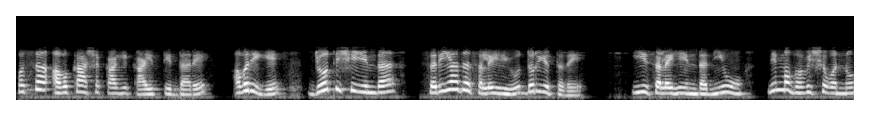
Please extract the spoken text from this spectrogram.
ಹೊಸ ಅವಕಾಶಕ್ಕಾಗಿ ಕಾಯುತ್ತಿದ್ದಾರೆ, ಅವರಿಗೆ ಜ್ಯೋತಿಷಿಯಿಂದ ಸರಿಯಾದ ಸಲಹೆಯು ದೊರೆಯುತ್ತದೆ. ಈ ಸಲಹೆಯಿಂದ ನೀವು ನಿಮ್ಮ ಭವಿಷ್ಯವನ್ನು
